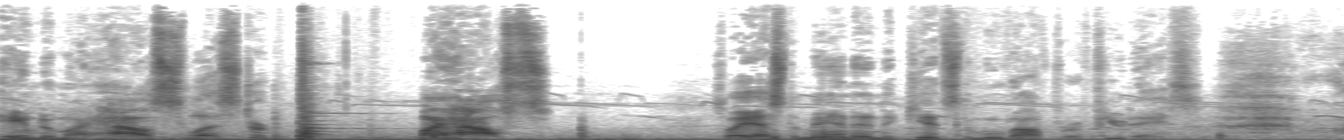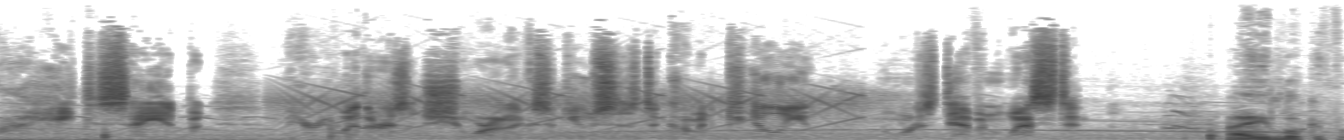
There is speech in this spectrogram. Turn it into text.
Came to my house, Lester. My house! So I asked Amanda and the kids to move out for a few days. I hate to say it, but Merryweather isn't short on excuses to come and kill you. Nor is Devin Weston. I ain't looking for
